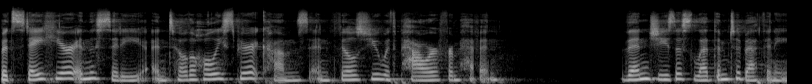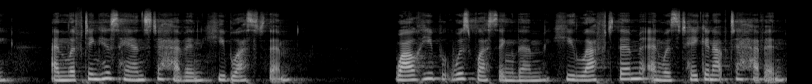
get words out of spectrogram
But stay here in the city until the Holy Spirit comes and fills you with power from heaven. Then Jesus led them to Bethany, and lifting his hands to heaven, he blessed them. While he was blessing them, he left them and was taken up to heaven.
